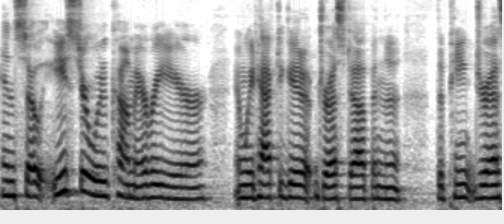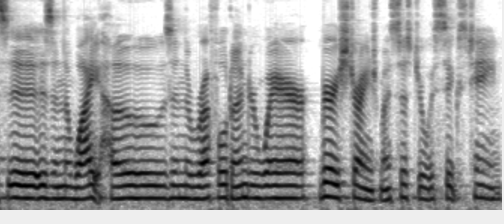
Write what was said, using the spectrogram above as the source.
And so Easter would come every year, and we'd have to get dressed up in the, the pink dresses and the white hose and the ruffled underwear. Very strange. My sister was 16.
